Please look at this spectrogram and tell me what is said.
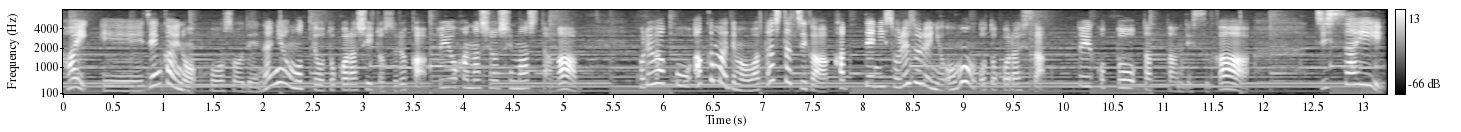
はい、えー前回の放送で何をもって男らしいとするかというお話をしましたがこれはこうあくまでも私たちが勝手にそれぞれに思う男らしさということだったんですが実際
